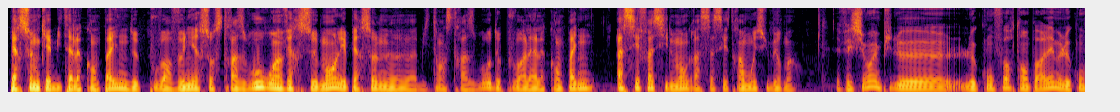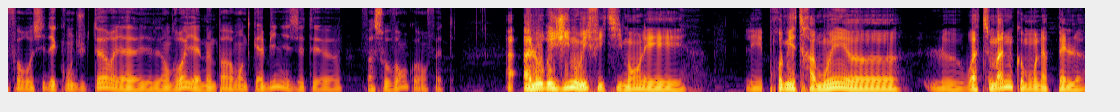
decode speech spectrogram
personnes qui habitent à la campagne de pouvoir venir sur Strasbourg ou inversement les personnes euh, habitant à Strasbourg de pouvoir aller à la campagne assez facilement grâce à ces tramways suburbains. Effectivement, et puis le, le confort, t'en parlais, mais le confort aussi des conducteurs, il y a, des endroits, il n'y avait même pas vraiment de cabine, ils étaient euh, face au vent quoi en fait. À, l'origine, oui, effectivement, les, les premiers tramways euh, le Watman, comme on, appelle,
